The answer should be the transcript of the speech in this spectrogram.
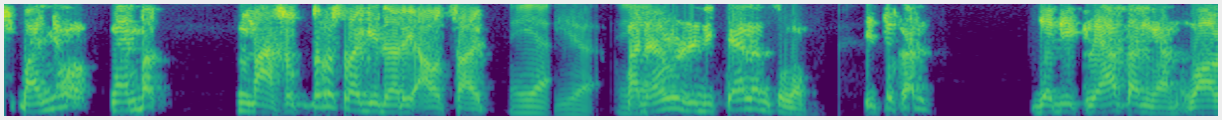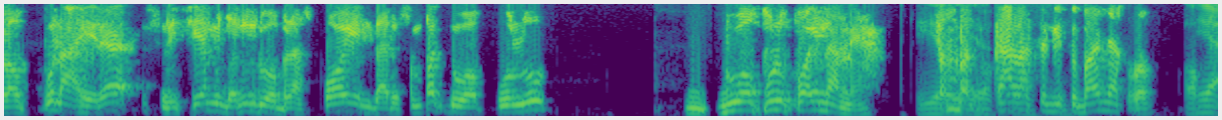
Spanyol nembak masuk terus lagi dari outside. Iya. Iya. Iya. Padahal udah di challenge loh. Itu kan jadi kelihatan kan. Walaupun akhirnya selisihnya menjadi 12 poin dari sempat 20 20 poinan ya. Iya, sempat iya, kalah oke, segitu banyak loh. Oke. Iya.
